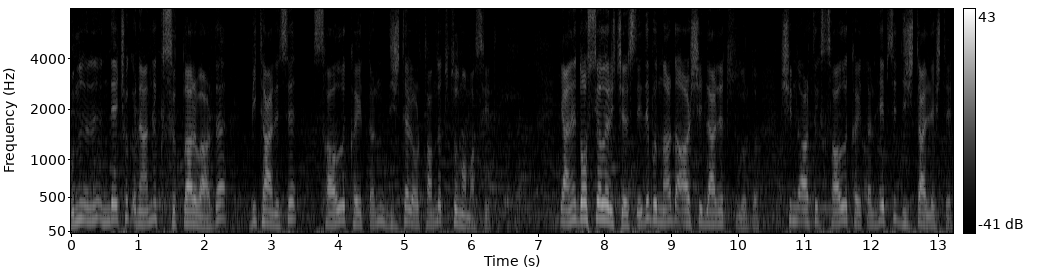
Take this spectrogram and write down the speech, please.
Bunun önünde çok önemli kısıtlar vardı. Bir tanesi sağlık kayıtlarının dijital ortamda tutulmamasıydı. Yani dosyalar içerisindeydi. Bunlar da arşivlerde tutulurdu. Şimdi artık sağlık kayıtlarının hepsi dijitalleşti.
